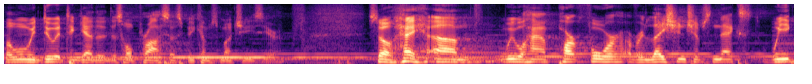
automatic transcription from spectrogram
But when we do it together, this whole process becomes much easier. So, hey, um, we will have part four of relationships next week.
